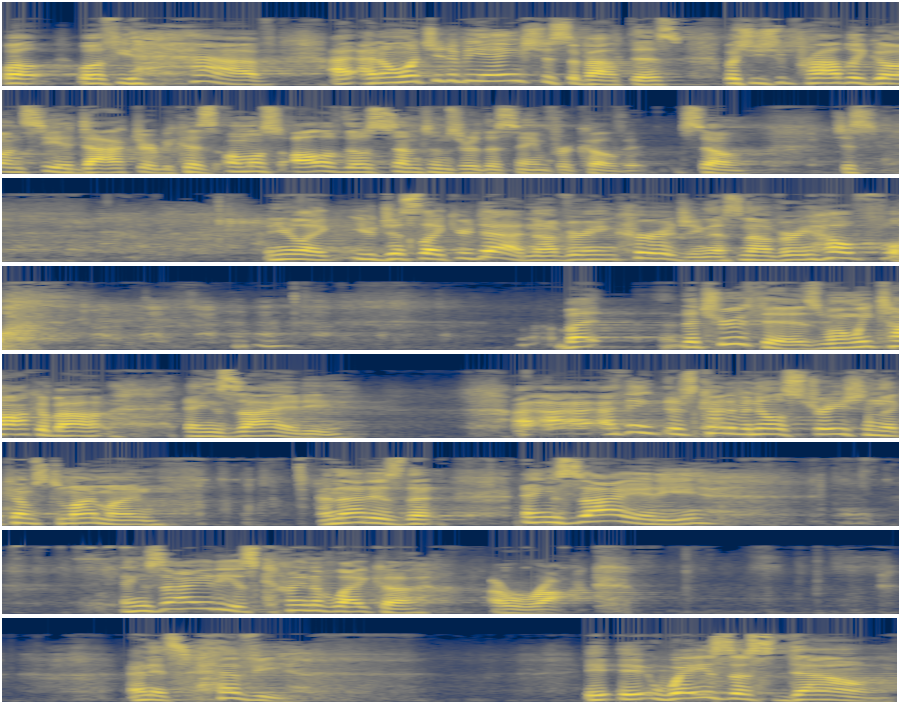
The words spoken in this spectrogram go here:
Well, well, if you have, I, I, don't want you to be anxious about this, but you should probably go and see a doctor because almost all of those symptoms are the same for COVID. So just, and you're like, you're just like your dad, not very encouraging. That's not very helpful. but the truth is, when we talk about anxiety, I, I think there's kind of an illustration that comes to my mind, and that is that anxiety, anxiety is kind of like a, a rock. And it's heavy. It, it weighs us down.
